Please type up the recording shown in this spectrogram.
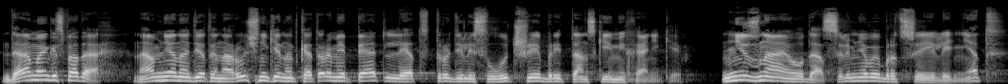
Дамы и господа, на мне надеты наручники, над которыми пять лет трудились лучшие британские механики. Не знаю, удастся ли мне выбраться или нет,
